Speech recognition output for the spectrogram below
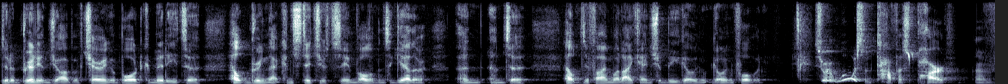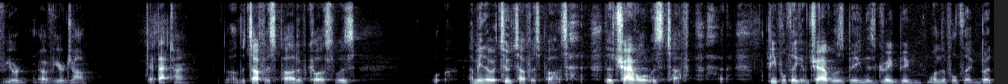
did a brilliant job of chairing a board committee to help bring that constituency involvement together and, and to help define what ICANN should be going, going forward. So what was the toughest part of your, of your job at that time? Well, the toughest part, of course, was, I mean, there were two toughest parts. the travel was tough. People think of travel as being this great, big, wonderful thing. But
